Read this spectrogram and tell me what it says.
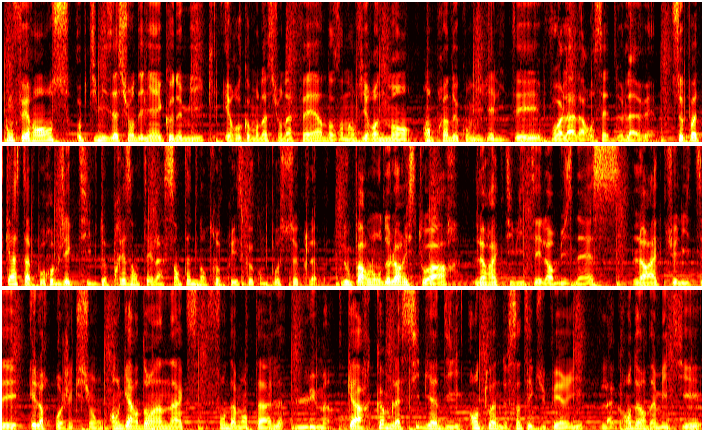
Conférences, optimisation des liens économiques et recommandations d'affaires dans un environnement empreint de convivialité, voilà la recette de l'AEM. Ce podcast a pour objectif de présenter la centaine d'entreprises que compose ce club. Nous parlons de leur histoire, leur activité, leur business, leur actualité et leurs projections, en gardant un axe fondamental, l'humain. Car comme l'a si bien dit Antoine de Saint-Exupéry, la grandeur d'un métier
